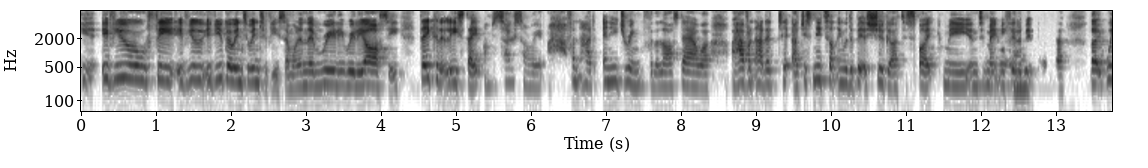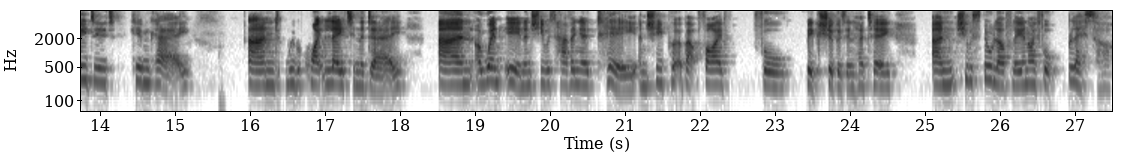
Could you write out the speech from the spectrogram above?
if you feel if you if you go in to interview someone and they're really really arsy, they could at least say, "I'm so sorry, I haven't had any drink for the last hour. I haven't had a. T- I just need something with a bit of sugar to spike me and to make me feel a bit better." Like we did Kim K, and we were quite late in the day, and I went in and she was having a tea, and she put about five full big sugars in her tea, and she was still lovely, and I thought, bless her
